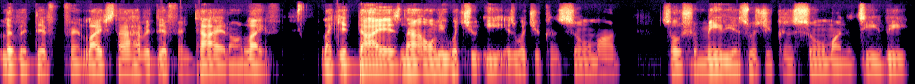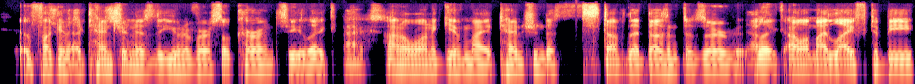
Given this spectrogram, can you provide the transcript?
live a different lifestyle have a different diet on life like your diet is not only what you eat is what you consume on social media it's what you consume on the tv Uh, fucking attention is the universal currency. Like facts I don't want to give my attention to stuff that doesn't deserve it. Yep. Like I want my life to be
